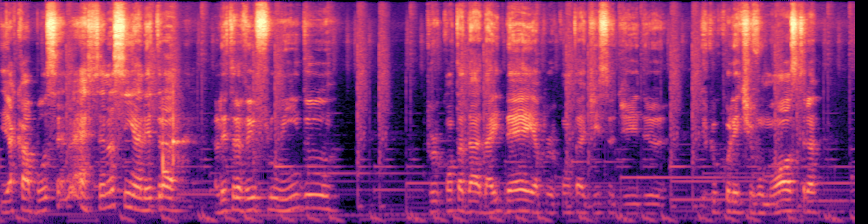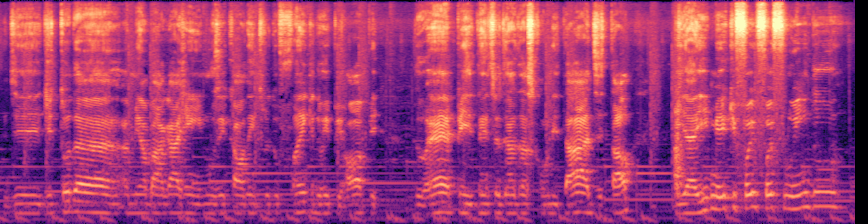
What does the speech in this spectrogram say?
e acabou sendo, é, sendo assim a letra a letra veio fluindo por conta da, da ideia, por conta disso, de, de, de, que o coletivo mostra, de, de toda a minha bagagem musical dentro do funk, do hip hop, do rap, dentro da, das comunidades e tal. E aí meio que foi, foi fluindo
